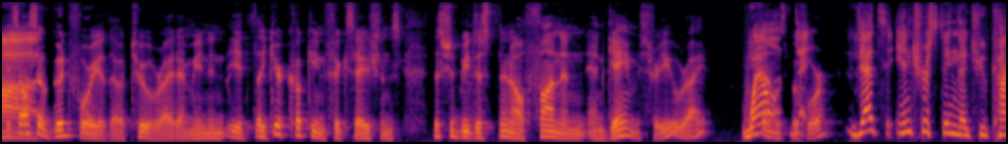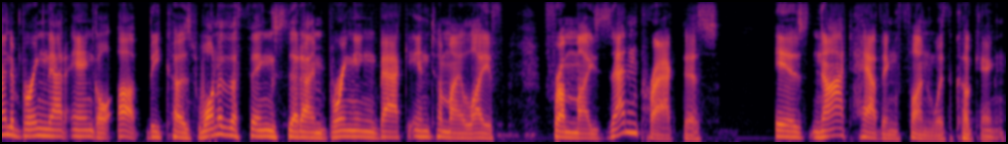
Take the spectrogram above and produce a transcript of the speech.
It's uh, also good for you though, too, right? I mean, it's like your cooking fixations. This should be just you know fun and, and games for you, right? You've well. this th- before. that's interesting that you kind of bring that angle up because one of the things that I'm bringing back into my life from my Zen practice is not having fun with cooking,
